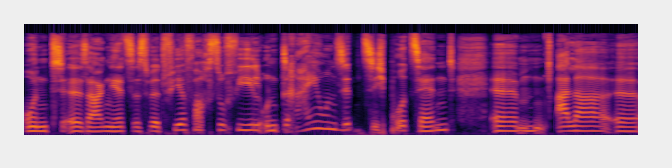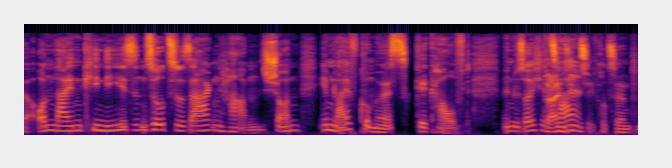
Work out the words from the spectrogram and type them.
und äh, sagen jetzt, es wird vierfach so viel und 73 Prozent ähm, aller äh, Online-Chinesen sozusagen haben schon im Live-Commerce gekauft. Wenn du solche 73 Prozent.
